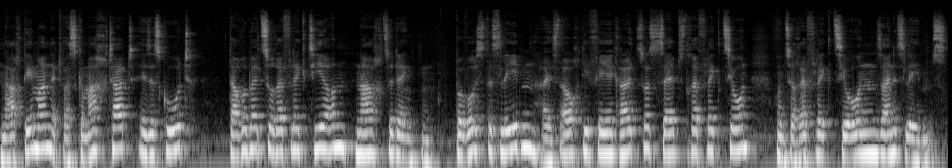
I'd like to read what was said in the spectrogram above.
Nachdem man etwas gemacht hat, ist es gut, darüber zu reflektieren, nachzudenken. Bewusstes Leben heißt auch die Fähigkeit zur Selbstreflexion und zur Reflexion seines Lebens.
